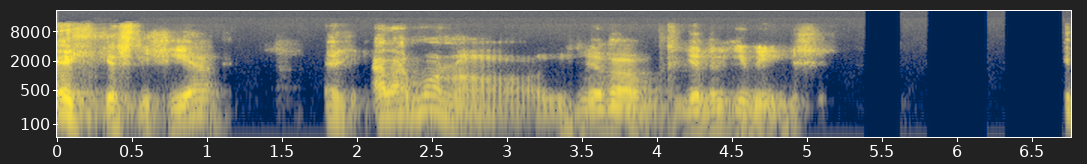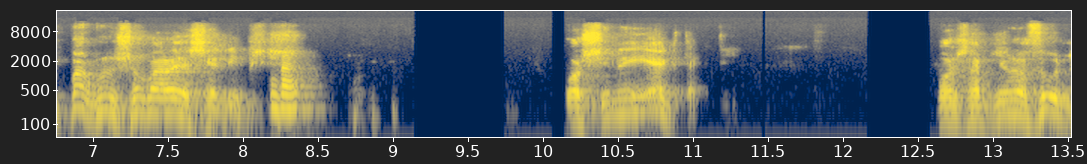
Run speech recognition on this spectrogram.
Έχει και στοιχεία, έχει, αλλά μόνο εδώ την κεντρική διοίκηση. Υπάρχουν σοβαρές ελλείψεις. Ναι. Πώς είναι οι έκτακτοι; Πώς θα πληρωθούν;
